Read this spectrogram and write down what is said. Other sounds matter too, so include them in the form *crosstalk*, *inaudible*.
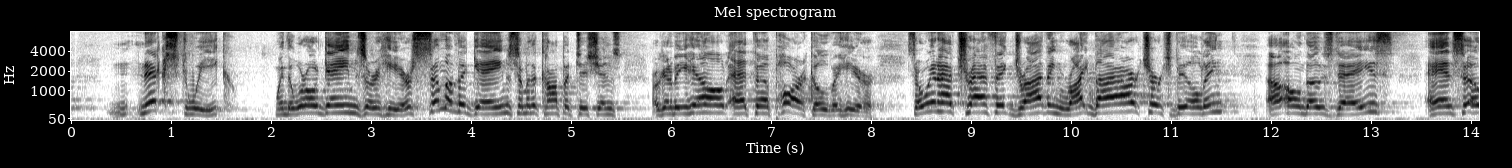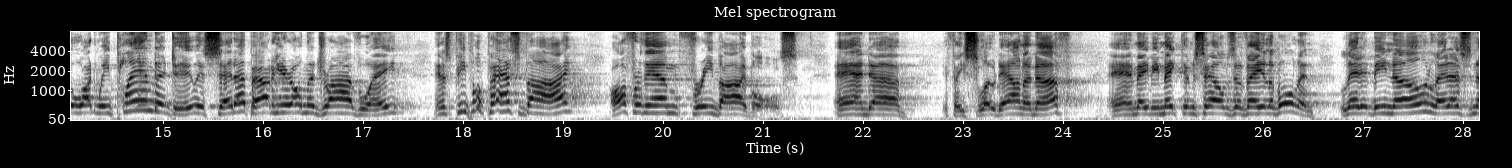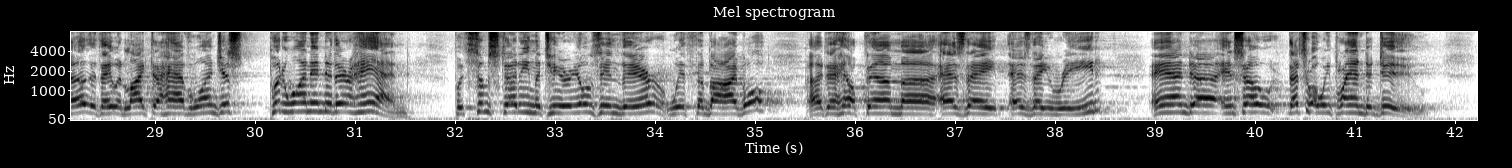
n- next week, when the World Games are here, some of the games, some of the competitions are going to be held at the park over here. So we're going to have traffic driving right by our church building uh, on those days. And so what we plan to do is set up out here on the driveway, and as people pass by, offer them free Bibles. And uh, if they slow down enough, and maybe make themselves available and let it be known, let us know that they would like to have one, just put one into their hand. Put some study materials in there with the Bible uh, to help them uh, as, they, as they read. And, uh, and so that's what we plan to do.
